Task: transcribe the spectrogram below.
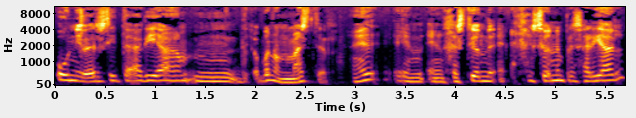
universitaria, mm, bueno, un máster ¿eh? en, gestión, de- gestión empresarial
